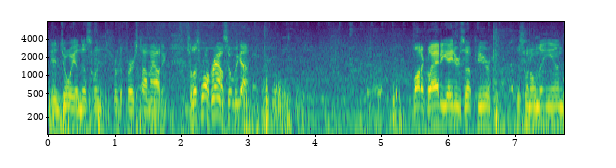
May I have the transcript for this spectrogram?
enjoying this one for the first time outing. So let's walk around, see what we got. A lot of gladiators up here. This one on the end,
